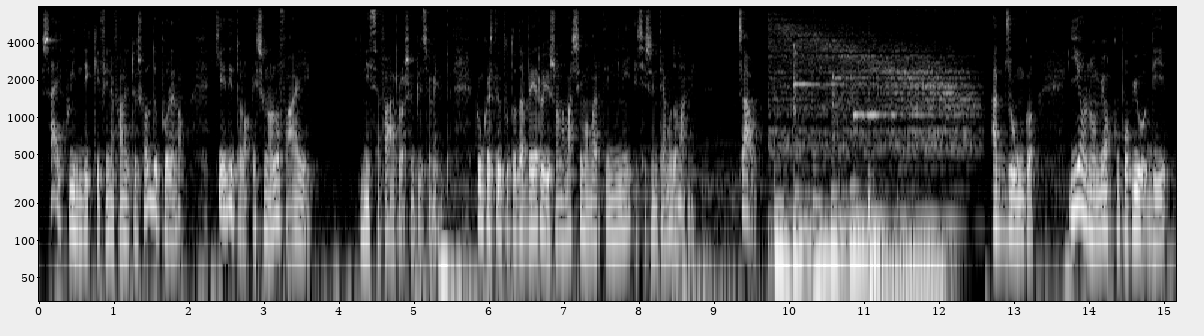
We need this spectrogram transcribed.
Sai quindi che fine fanno i tuoi soldi oppure no? Chieditelo e se non lo fai inizia a farlo semplicemente. Con questo è tutto davvero, io sono Massimo Martinini e ci sentiamo domani. Ciao! Aggiungo, io non mi occupo più di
